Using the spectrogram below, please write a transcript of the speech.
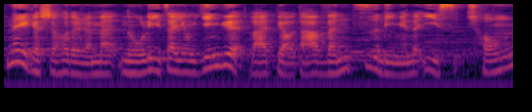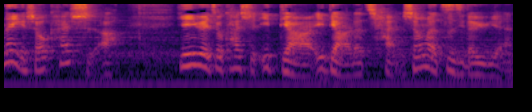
那个时候的人们努力在用音乐来表达文字里面的意思。从那个时候开始啊，音乐就开始一点儿一点儿的产生了自己的语言。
